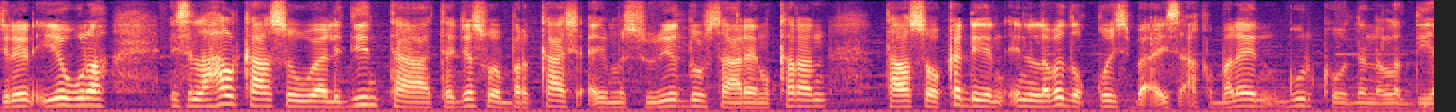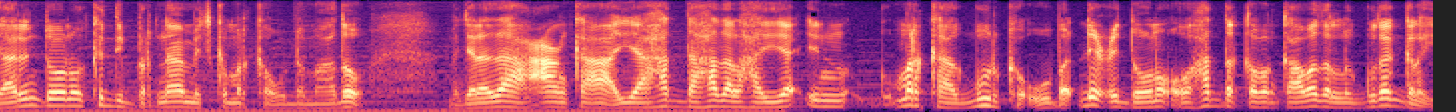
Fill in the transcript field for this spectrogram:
jireen iyaguna isla halkaasoo waalidiinta tajaswa barkaash ay mas'uuliyad dul saareen karan taasoo ka dhigan in labada qoysba ay is aqbaleen guurkoodana la diyaarin doono kadib barnaamijka marka uu dhammaado majaladaha caanka ah ayaa hadda hadal haya in markaa guurka uuba dhici doono oo hadda qabanqaabada la guda galay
